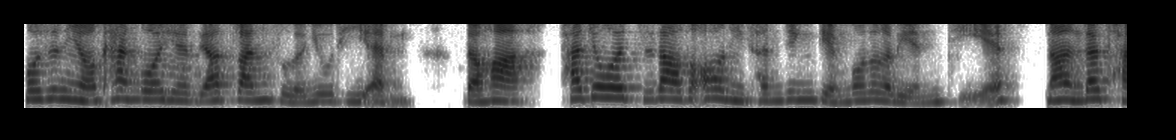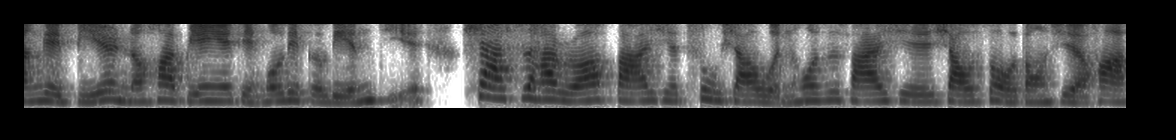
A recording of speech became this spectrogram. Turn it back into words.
或是你有看过一些比较专属的 UTM 的话，他就会知道说，哦，你曾经点过这个链接。然后你再传给别人的话，别人也点过那个链接。下次他如果要发一些促销文，或是发一些销售的东西的话，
